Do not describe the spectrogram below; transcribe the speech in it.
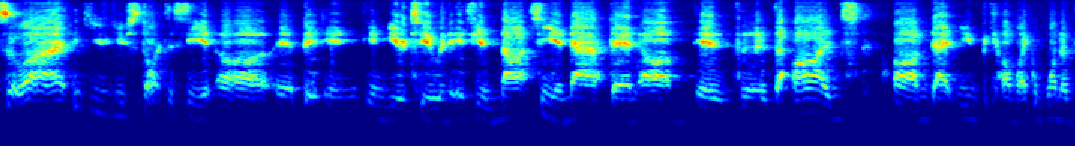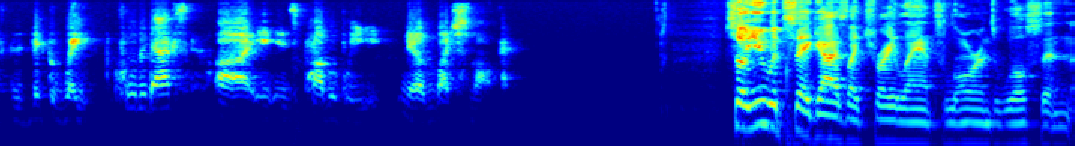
so I think you, you start to see it uh, a bit in, in year two. And if you're not seeing that, then um, it, the, the odds um, that you become like one of the, the great quarterbacks uh, is probably you know, much smaller. So you would say guys like Trey Lance, Lawrence Wilson,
